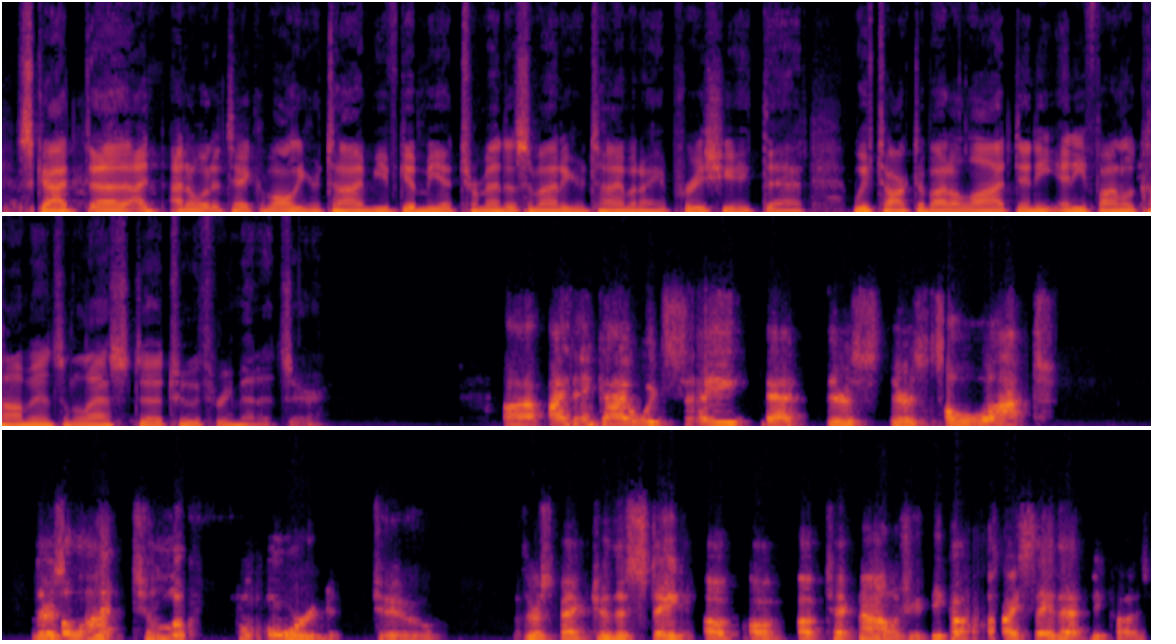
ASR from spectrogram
Scott, uh, I, I don't want to take up all your time. You've given me a tremendous amount of your time, and I appreciate that. We've talked about a lot. Any any final comments in the last uh, two or three minutes here? Uh, I think I would say that there's there's a lot there's a lot to look forward to with respect to the state of, of, of technology. Because I say that because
